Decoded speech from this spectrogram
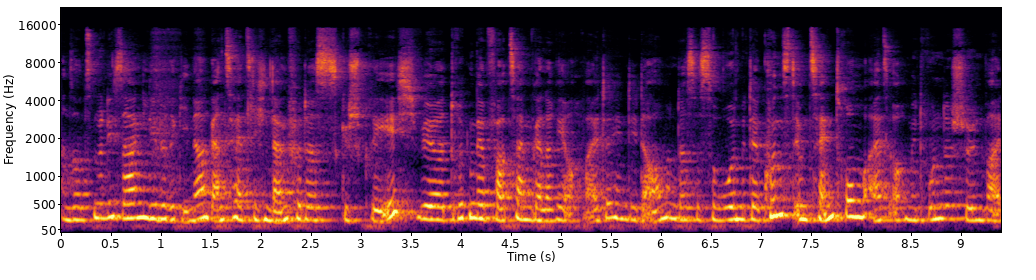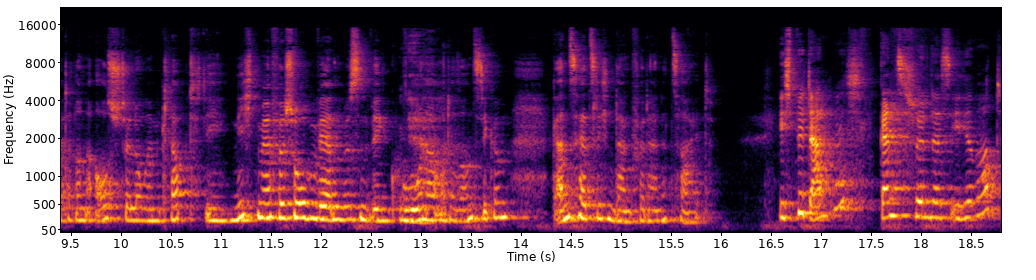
Ansonsten würde ich sagen, liebe Regina, ganz herzlichen Dank für das Gespräch. Wir drücken der Pforzheim Galerie auch weiterhin die Daumen, dass es sowohl mit der Kunst im Zentrum als auch mit wunderschönen weiteren Ausstellungen klappt, die nicht mehr verschoben werden müssen wegen Corona ja. oder sonstigem. Ganz herzlichen Dank für deine Zeit. Ich bedanke mich. Ganz schön, dass ihr hier wart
